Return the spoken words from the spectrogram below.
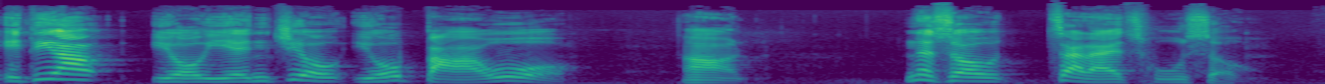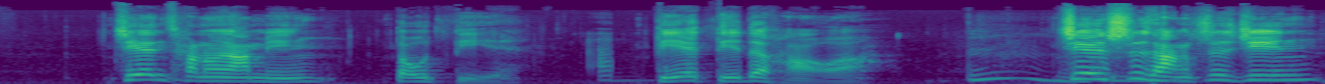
一定要有研究、有把握啊，那时候再来出手。今天长隆、阳明都跌，跌跌得好啊。今天市场资金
